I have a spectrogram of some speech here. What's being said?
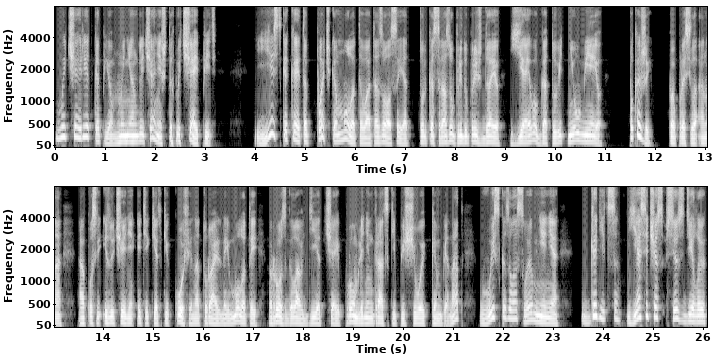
«Мы чай редко пьем, мы не англичане, чтобы чай пить». «Есть какая-то пачка молотого», – отозвался я. «Только сразу предупреждаю, я его готовить не умею». «Покажи», – попросила она, а после изучения этикетки кофе натуральный молотый Росглав Диет Чай Пром Ленинградский пищевой комбинат высказала свое мнение. «Годится, я сейчас все сделаю,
